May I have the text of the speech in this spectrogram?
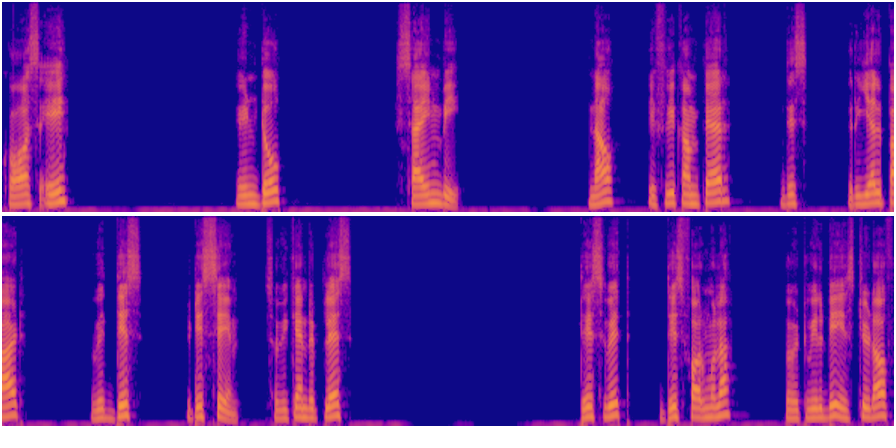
cos A into sin B. Now, if we compare this real part with this, it is same. So, we can replace this with this formula. So, it will be instead of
